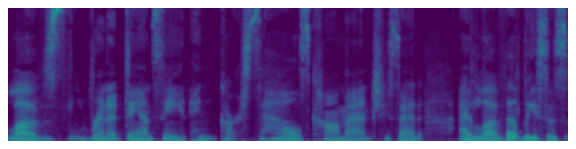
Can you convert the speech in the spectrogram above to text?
loves Rinna dancing. And Garcelle's comment, she said, I love that Lisa's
